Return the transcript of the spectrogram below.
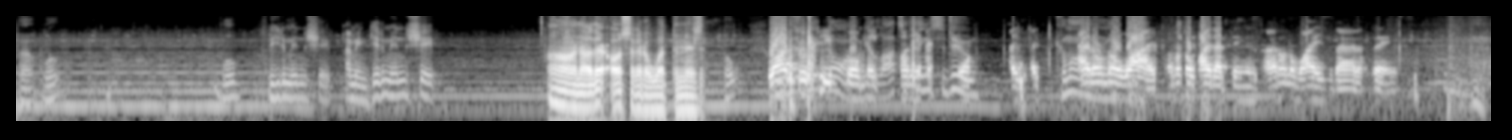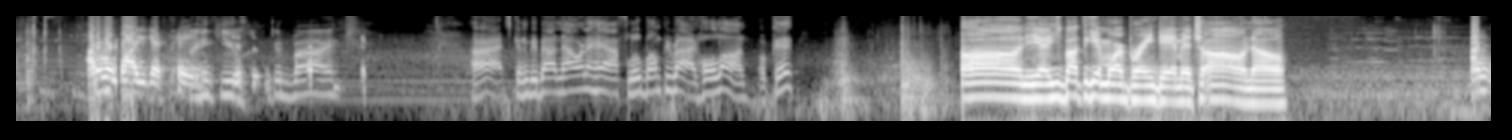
But we'll, we'll beat him into shape. I mean, get him into shape. Oh no, they're also gonna whip him. Is But Lots Where of people going? Make lots of things to do. I, I, come on. I don't know why. I don't know why that thing is. I don't know why is that a thing. I don't know why you get paid. Thank you. Just, Goodbye. All right, it's gonna be about an hour and a half, a little bumpy ride. Hold on, okay? Oh, yeah, he's about to get more brain damage. Oh, no. I'm.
